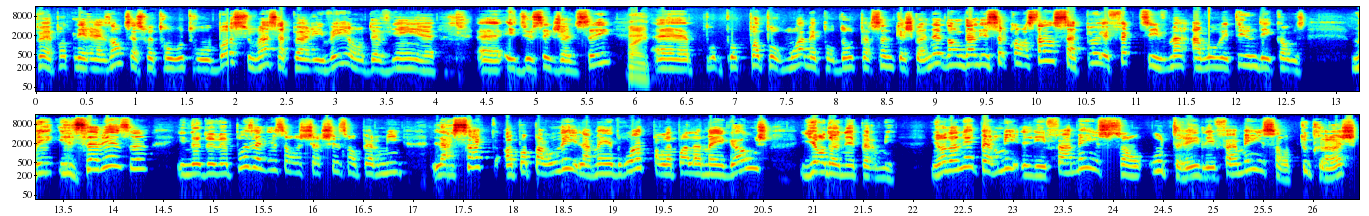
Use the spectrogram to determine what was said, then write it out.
peu importe les raisons, que ça soit trop haut, trop bas, souvent ça peut arriver, on devient, euh, euh, et Dieu sait que je le sais, euh, pour- pour- pas pour moi, mais pour d'autres personnes que je connais. Donc, dans les circonstances, ça peut effectivement avoir été une des causes. Mais il savait ça. Il ne devait pas aller son- chercher son permis. La SAC a pas parlé. La main droite parlait pas à la main gauche. Ils ont donné un permis. Ils ont donné un permis. Les familles sont outrées, les familles sont tout croches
